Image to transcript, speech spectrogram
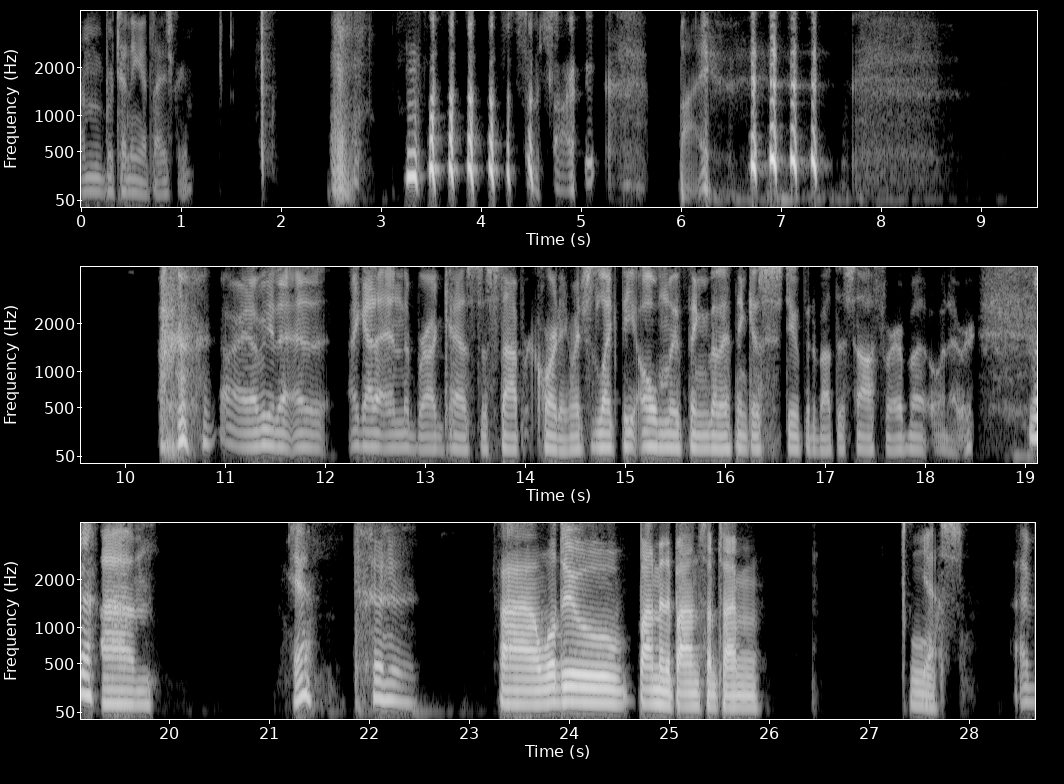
I'm pretending it's ice cream. so sorry. Bye. All right, I'm gonna edit. I gotta end the broadcast to stop recording, which is like the only thing that I think is stupid about the software, but whatever. Yeah. Um. Yeah. uh, we'll do Bond Minute Bond sometime. Ooh. yes. I've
